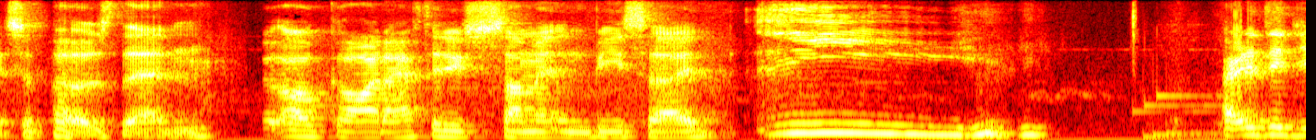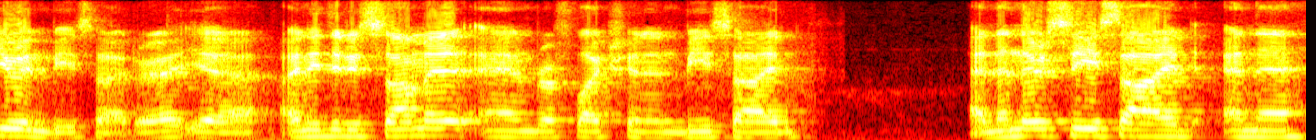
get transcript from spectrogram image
I suppose, then. Oh god, I have to do Summit and B-side. I already did you in B-side, right? Yeah. I need to do Summit and Reflection and B-side. And then there's C-side, and then...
